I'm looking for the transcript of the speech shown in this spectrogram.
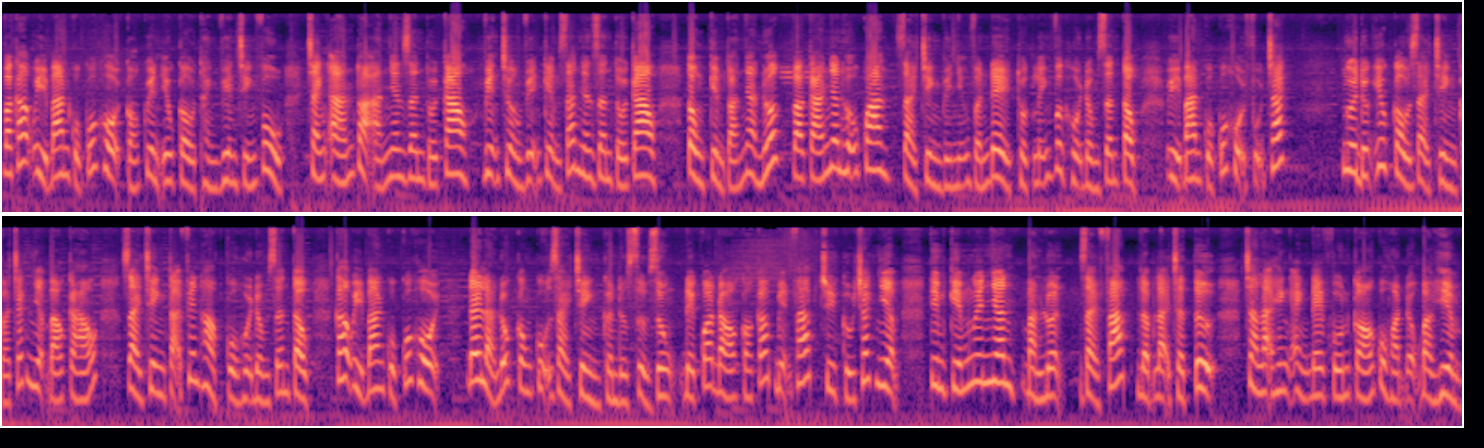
và các ủy ban của quốc hội có quyền yêu cầu thành viên chính phủ, tránh án tòa án nhân dân tối cao, viện trưởng viện kiểm sát nhân dân tối cao, tổng kiểm toán nhà nước và cá nhân hữu quan giải trình về những vấn đề thuộc lĩnh vực Hội đồng dân tộc, ủy ban của quốc hội phụ trách Người được yêu cầu giải trình có trách nhiệm báo cáo, giải trình tại phiên họp của Hội đồng Dân tộc, các ủy ban của Quốc hội. Đây là lúc công cụ giải trình cần được sử dụng để qua đó có các biện pháp truy cứu trách nhiệm, tìm kiếm nguyên nhân, bàn luận, giải pháp, lập lại trật tự, trả lại hình ảnh đẹp vốn có của hoạt động bảo hiểm,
